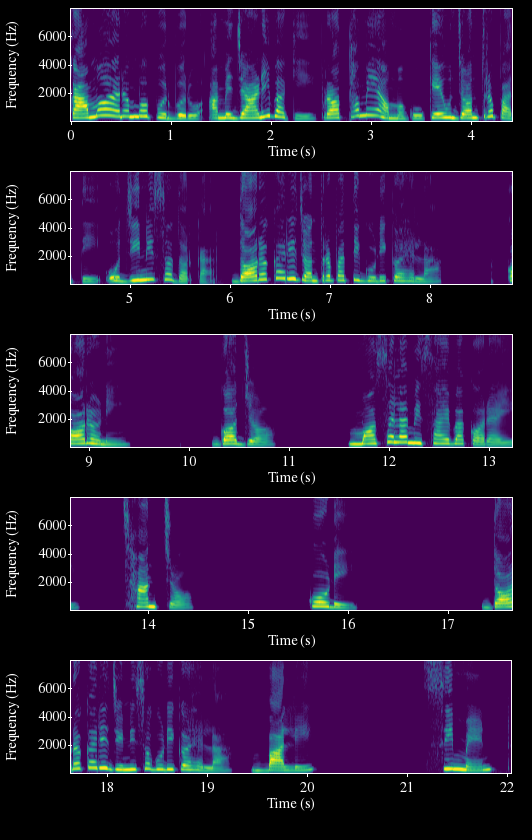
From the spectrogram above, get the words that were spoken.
କାମ ଆରମ୍ଭ ପୂର୍ବରୁ ଆମେ ଜାଣିବା କି ପ୍ରଥମେ ଆମକୁ କେଉଁ ଯନ୍ତ୍ରପାତି ଓ ଜିନିଷ ଦରକାର। ଦରକାରୀ ଯନ୍ତ୍ରପାତି ଗୁଡ଼ିକ ହେଲା କରଣୀ, ଗଜ, ମସଲା ମିଶାଇବା କଡ଼ାଇ, ଛାଞ୍ଚ, କୋଡ଼ି। ଦରକାରୀ ଜିନିଷଗୁଡ଼ିକ ହେଲା ବାଲି, ସିମେଣ୍ଟ,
